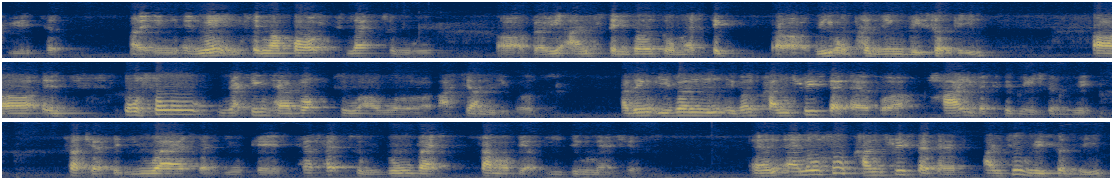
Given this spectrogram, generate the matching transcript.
created. Right? In, in, in Singapore, it's led to uh, very unstable domestic uh, reopening recently. Uh, it's also wreaking havoc to our ASEAN neighbors. I think even even countries that have a high vaccination rate, such as the US and UK, have had to roll back some of their easing measures. And, and also countries that have, until recently,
